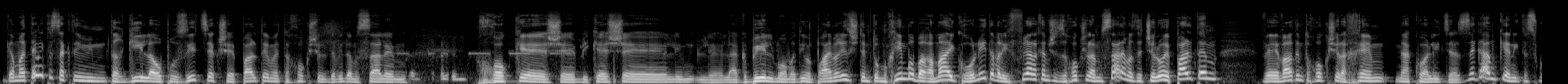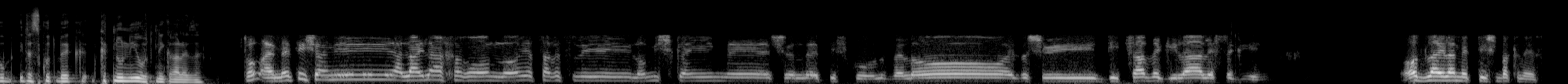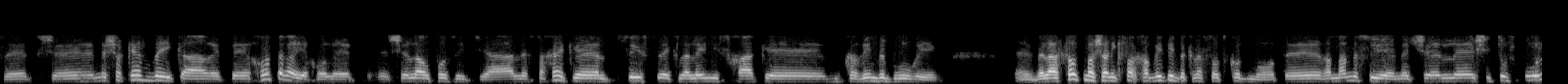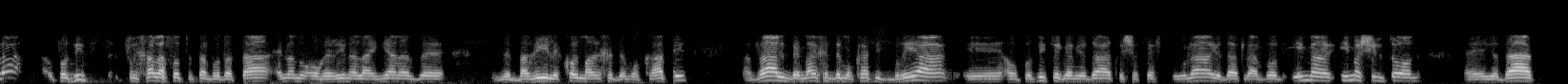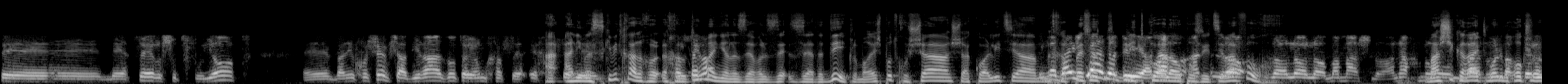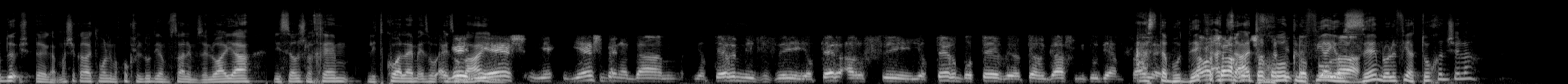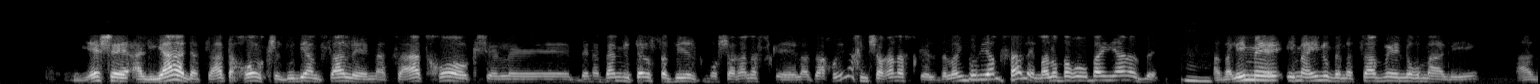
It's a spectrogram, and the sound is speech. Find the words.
גם אתם התעסקתם עם תרגיל לאופוזיציה כשהפלתם את החוק של דוד אמסלם, חוק uh, שביקש uh, להגביל מועמדים בפריימריז, שאתם תומכים בו ברמה העקרונית, אבל הפריע לכם שזה חוק של אמסלם, אז את שלא הפלתם והעברתם את החוק שלכם מהקואליציה. זה גם כן התעסקות, התעסקות בקטנוניות, נקרא לזה. טוב, האמת היא שאני, הלילה האחרון לא יצר אצלי לא משקעים uh, של תסכול ולא איזושהי דיצה וגילה על הישגים. עוד לילה מתיש בכנסת, שמשקף בעיקר את אה, חוסר היכולת אה, של האופוזיציה לשחק אה, על בסיס כללי משחק מוכרים וברורים, ולעשות מה שאני כבר חוויתי בכנסות קודמות, רמה מסוימת של שיתוף פעולה. האופוזיציה צריכה לעשות את עבודתה, אין לנו עוררין על העניין הזה, זה בריא לכל מערכת דמוקרטית. אבל במערכת דמוקרטית בריאה, אה, האופוזיציה גם יודעת לשתף פעולה, יודעת לעבוד עם, השלטון, אה, יודעת אה, לייצר שותפויות, ואני חושב שהדירה הזאת היום חסר. חסר אני מסכים איתך לחלוטין בעניין הזה, אבל זה, הדדי. כלומר, יש פה תחושה שהקואליציה מחפשת לתקוע לאופוזיציה, לא, והפוך. לא, לא, לא, ממש לא. מה שקרה אתמול עם החוק של דודי... אמסלם, זה לא היה ניסיון שלכם לתקוע להם אצבע בעין? יש, יש בן אדם יותר נבזי, יותר ארסי, יותר בוטה ויותר גס מדודי אמסלם. אז אתה בודק הצעת חוק לפי היוזם, לא לפי התוכן שלה? יש אה, על יד הצעת החוק של דודי אמסלם, הצעת חוק של אה, בן אדם יותר סביר כמו שרן השכל, אז אנחנו נלך עם שרן השכל ולא עם דודי אמסלם, מה לא ברור בעניין הזה? Mm. אבל אם, אה, אם היינו במצב נורמלי, אז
